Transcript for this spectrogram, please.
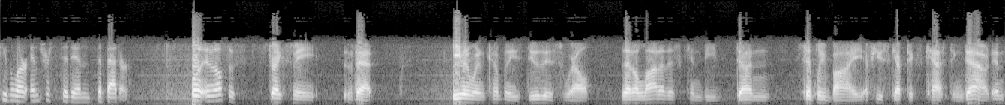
people are interested in, the better. Well, it also strikes me that even when companies do this well, that a lot of this can be done simply by a few skeptics casting doubt, and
